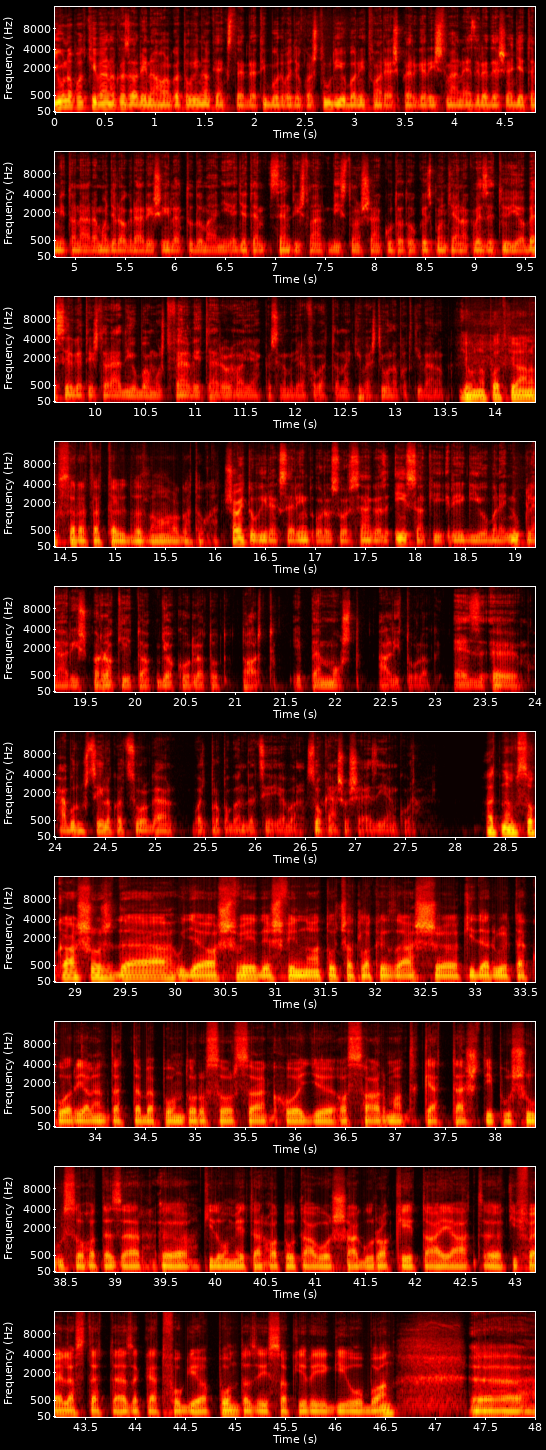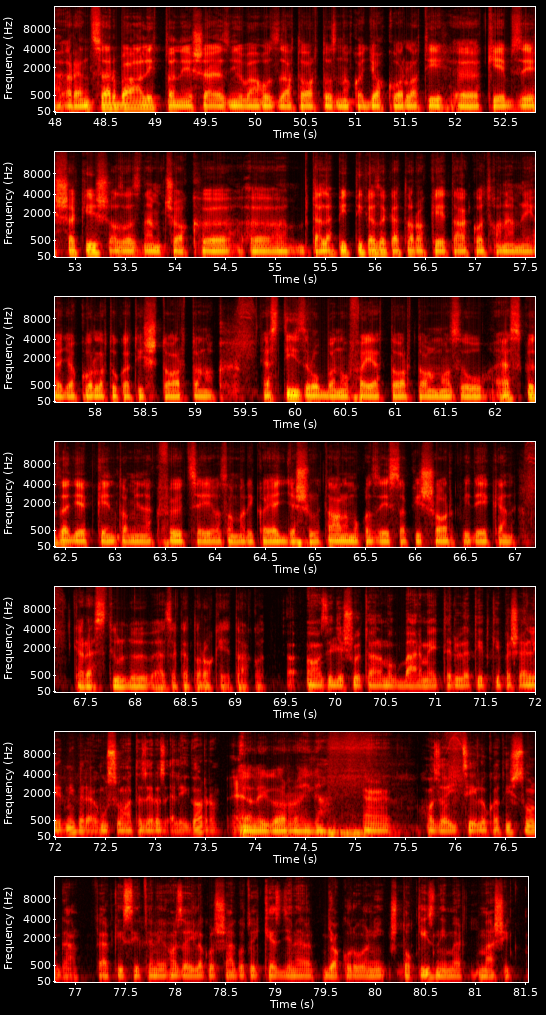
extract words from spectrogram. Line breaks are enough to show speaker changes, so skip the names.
Jó napot kívánok az aréna hallgatóinak, Exterde Tibor vagyok a stúdióban, itt van Resperger István, ezredes egyetemi tanára Magyar Agrár és Élettudományi Egyetem Szent István Biztonságkutató Központjának vezetője. A beszélgetést a rádióban most felvételről hallják. Köszönöm, hogy elfogadta a meghívást. Jó napot kívánok!
Jó napot kívánok, szeretettel üdvözlöm a hallgatókat!
Sajtóhírek szerint Oroszország az északi régióban egy nukleáris rakéta gyakorlatot tart. Éppen most állítólag. Ez ö, háborús célokat szolgál, vagy propaganda célja van? Szokásos ez ilyenkor?
Hát nem szokásos, de ugye a svéd és finn NATO csatlakozás kiderültekor jelentette be pont Oroszország, hogy a Szarmat 2-es típusú 26 ezer kilométer hatótávolságú rakétáját kifejlesztette, ezeket fogja pont az északi régióban rendszerbe állítani, és ehhez nyilván hozzá tartoznak a gyakorlati képzések is, azaz nem csak telepítik ezeket a rakétákat, hanem néha gyakorlatokat is tartanak. Ez tíz robbanó fejet tartalmazó eszköz egyébként, aminek fő célja az amerikai Egyesült Államok az északi sarkvidéken keresztül lőve ezeket a rakétákat.
Az Egyesült Államok bármely területét képes elérni vele? 26 ezer az elég arra?
Elég arra, igen
hazai célokat is szolgál? Felkészíteni a hazai lakosságot, hogy kezdjen el gyakorolni, stokizni, mert másik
